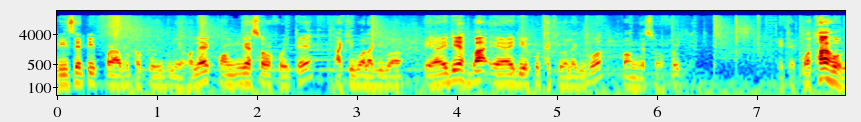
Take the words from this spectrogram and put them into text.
বিজেপিক পৰাভূত কৰিবলৈ হ'লে কংগ্ৰেছৰ সৈতে থাকিব লাগিব। এ আই ডি এফ বা এ আই ডি এফো থাকিব লাগিব কংগ্ৰেছৰ সৈতে। এতিয়া কথা হ'ল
